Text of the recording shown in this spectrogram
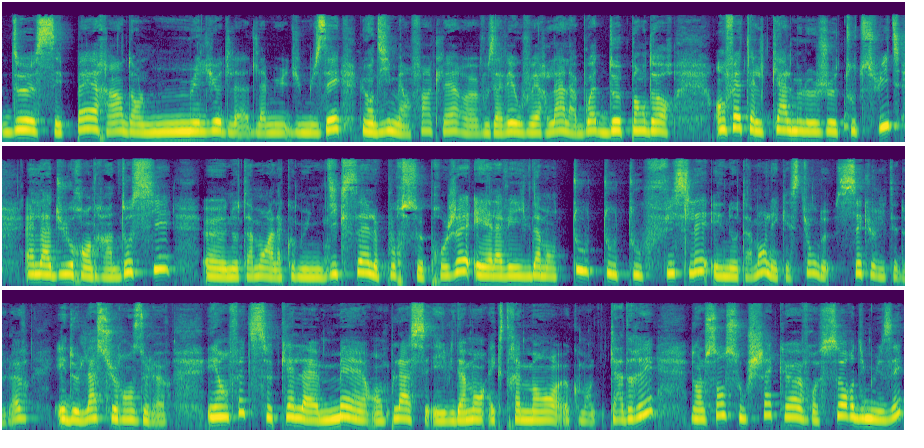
de ses pairs, hein, dans le milieu du musée, lui ont dit, mais enfin Claire, vous avez ouvert là la boîte de Pandore. En fait, elle calme le jeu tout de suite. Elle a dû rendre un dossier, euh, notamment à la commune d'Ixelles, pour ce projet, et elle avait évidemment tout, tout, tout ficelé, et notamment les questions de sécurité de l'œuvre et de l'assurance de l'œuvre. Et en fait, ce qu'elle met en place est évidemment extrêmement euh, comment, cadré, dans le sens où chaque œuvre sort du musée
